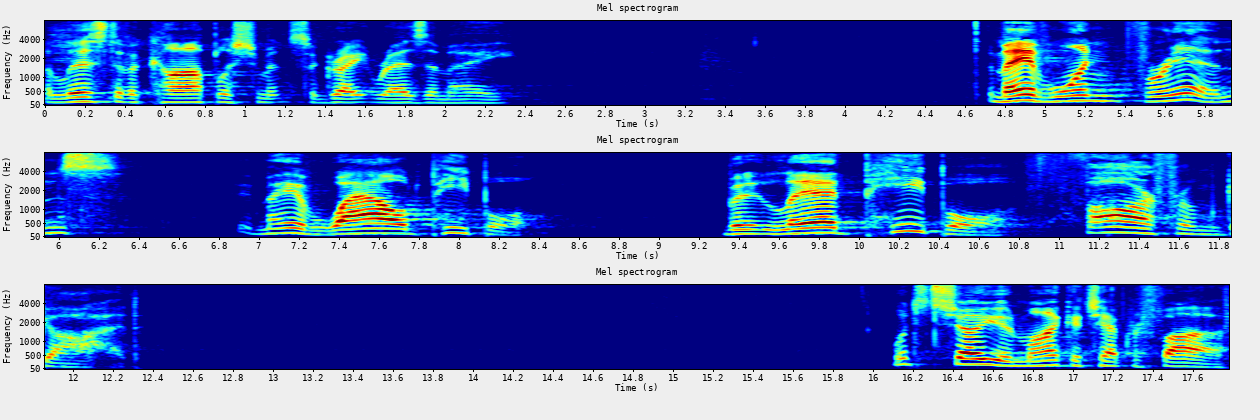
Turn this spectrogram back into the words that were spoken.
a list of accomplishments, a great resume. It may have won friends, it may have wowed people, but it led people far from God. I want to show you in Micah chapter 5.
